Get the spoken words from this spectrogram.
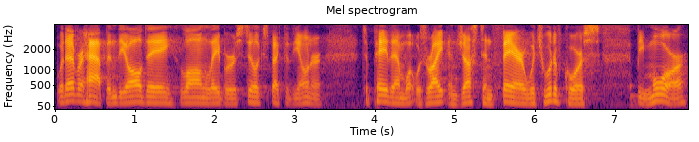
Whatever happened, the all day long laborers still expected the owner to pay them what was right and just and fair, which would, of course, be more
